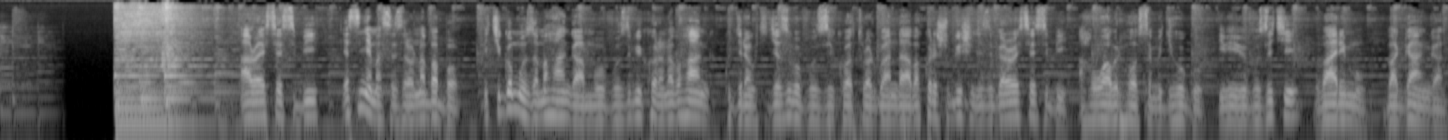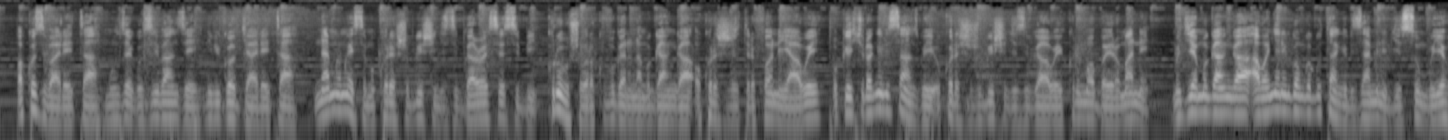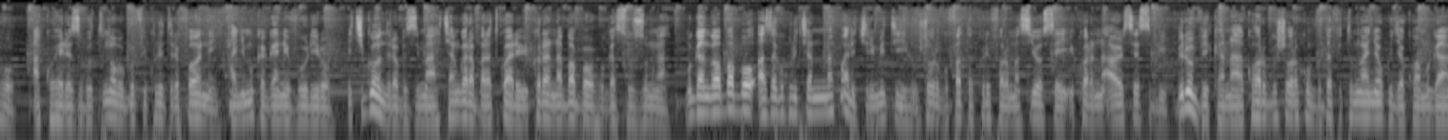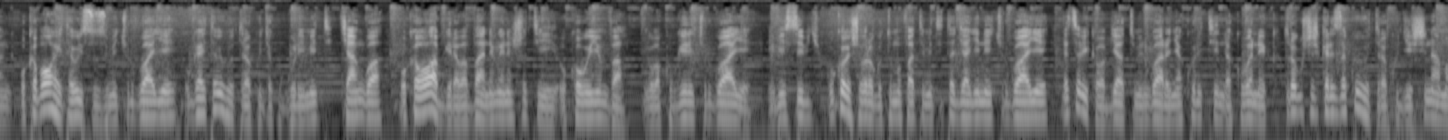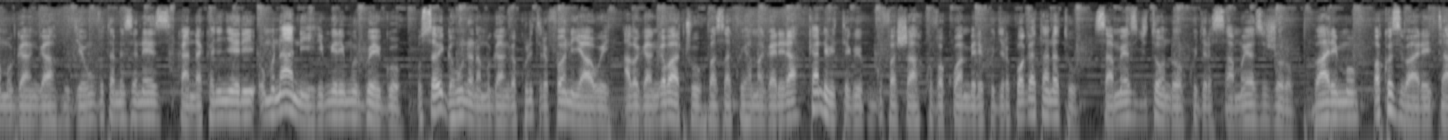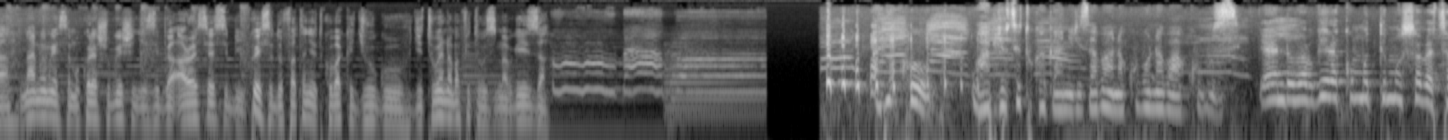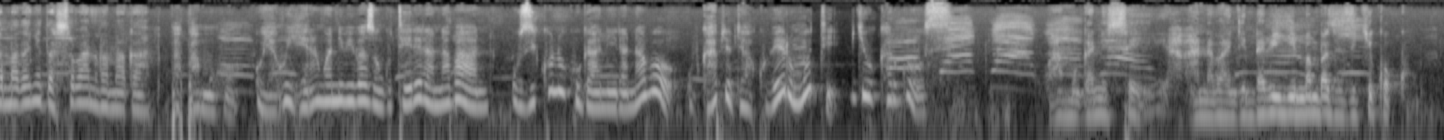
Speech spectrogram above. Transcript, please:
rssb yasinye amasezerano na babo. Ikigo mpuzamahanga mu buvuzi bw'ikoranabuhanga kugira ngo kigeze ubuvuzi ku baturarwanda bakoresha ubwishingizi bwa rssb aho waba uri hose mu gihugu. Ibi bivuze iki? Barimu baganga bakozi ba leta mu nzego z'ibanze n'ibigo bya leta. Namwe mwese mukoresha ubwishingizi bwa rssb kuri ubu ushobora kuvugana na muganga ukoresheje telefone yawe ukishyura nk'ibisanzwe ukoresheje ubwishingizi bwawe kuri mobile money. Mu gihe muganga abonye ari ngombwa gutanga ibizamini byisumbuyeho akohereza ubutumwa bugufi kuri telefone hanyuma ukagana ivuriro. Ikigo nderabuzima cyangwa laboratwari bikorana na babo ugasuzumwa muganga wa babo aza gukurikirana na kwandikira imiti ushobora gufata kuri farumasi yose ikorana na rssb birumvikana ko hari ubwo ushobora kumva udafite umwanya wo kujya kwa muganga. Ukaba wahita wisuzuma icyo urwaye ugahita wihutira kujya kugura imiti cyangwa ukaba wabwira abavandimwe n'inshuti uko wiyumva ngo bakubwire icyo urwaye. Ibi si byo kuko bishobora gutuma ufata imiti itajyanye n'icyo urwaye ndetse bikaba byatuma indwara nyakuri itinda kuboneka. Turagushishikariza kwihutira kugisha inama muganga mu gihe wumva utameze neza. Kanda akanyenyeri umunani rimwe rimwe urwego. Usabe gahunda na muganga kuri telefoni yawe. Abaganga bacu bazakwihamagarira kandi biteguye kugufasha kuva ku wa mbere kugera ku wa gatandatu saa moya z'igitondo kugera saa moya z'ijoro. Barimo bakozi ba leta namwe mwese mukoresha ubwishingizi bwa rssb twese dufatanye twubaka igihugu gituwe n'abafite ubuzima bwiza. Ariko wabyutse tukaganiriza abana kubona bakubuze. Genda ubabwire ko umutima usobetse amaganya udasobanura amagambo. Papa muho oya wiheranwa n'ibibazo ngo utererane abana. Uzi ko no kuganira nabo ubwabyo byakubera umuti? Byuka rwose. Wa mugani se abana banjye ndabiyimba mbaziza iki koko?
